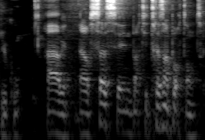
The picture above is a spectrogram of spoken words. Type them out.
du coup? Ah oui, alors ça c'est une partie très importante.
